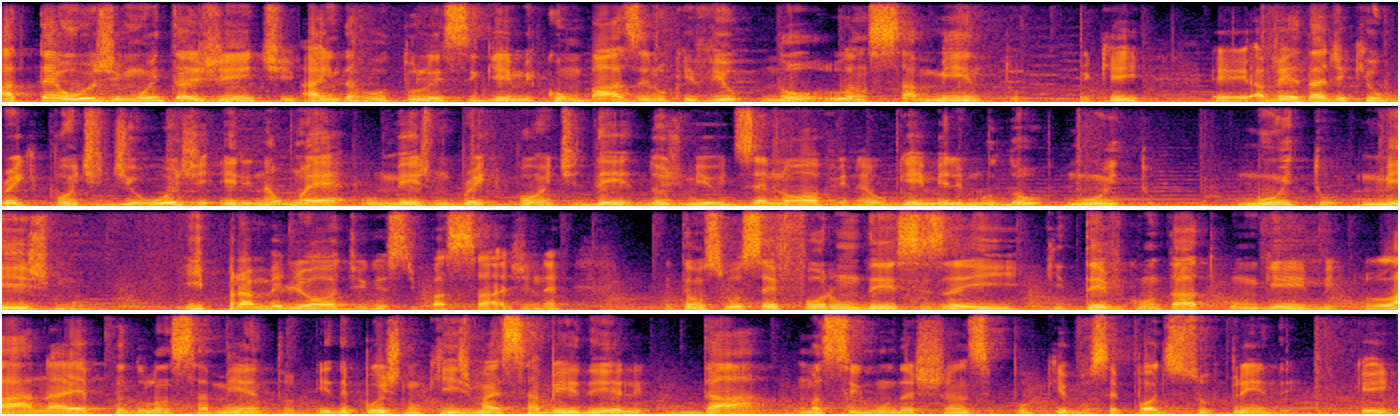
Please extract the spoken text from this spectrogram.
Até hoje, muita gente ainda rotula esse game com base no que viu no lançamento, ok? É, a verdade é que o Breakpoint de hoje ele não é o mesmo Breakpoint de 2019, né? O game ele mudou muito, muito mesmo. E para melhor, diga-se de passagem, né? Então se você for um desses aí que teve contato com o game lá na época do lançamento e depois não quis mais saber dele, dá uma segunda chance porque você pode surpreender, ok?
